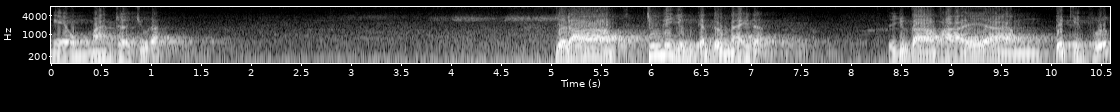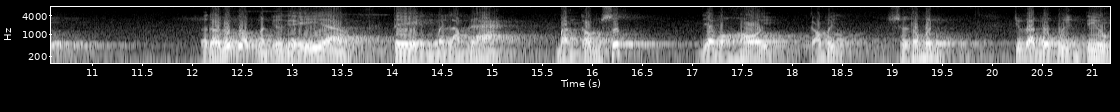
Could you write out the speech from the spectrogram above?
nghèo mang trời chiếu đất. Do đó chứng kiến những cảnh tượng này đó thì chúng ta phải uh, tiết kiệm phước. Rồi đôi lúc đó mình cứ nghĩ uh, tiền mình làm ra bằng công sức và mồ hôi cộng với sự thông minh. Chúng ta được quyền tiêu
